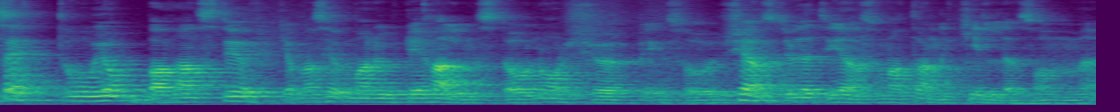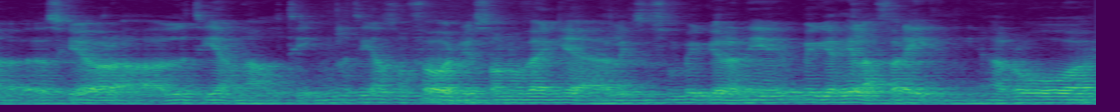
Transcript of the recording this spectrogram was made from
sätt att jobba, hans styrka, man ser vad man har gjort i Halmstad och Norrköping så känns det ju lite grann som att han är killen som eh, ska göra lite grann allting. Lite grann som Ferguson och Wenger liksom, som bygger, en, bygger hela föreningar och,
